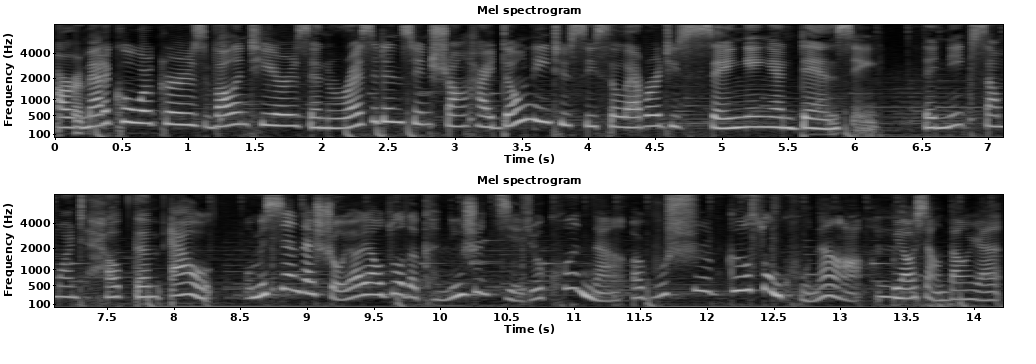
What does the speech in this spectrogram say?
Our medical workers, volunteers, and residents in Shanghai don't need to see celebrities singing and dancing. They need someone to help them out。我们现在首要要做的肯定是解决困难，而不是歌颂苦难啊！不要想当然，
